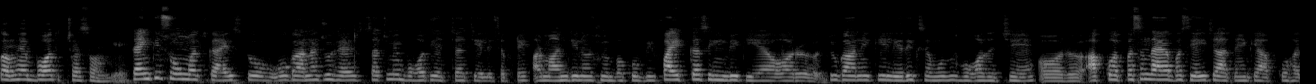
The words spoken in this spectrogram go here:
कम है बहुत अच्छा सॉन्ग है। Thank you so much guys तो वो गाना जो है सच में बहुत ही अच्छा है चेले चपटे। अरमान जी ने उसमें बखूबी फाइट का सीन भी किया है और जो गाने के लिरिक्स है वो भी बहुत अच्छे है। और आपको पसंद आया बस यही चाहते हैं की आपको हर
